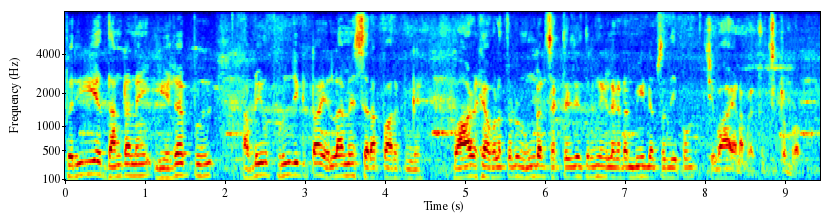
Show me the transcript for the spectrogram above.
பெரிய தண்டனை இழப்பு அப்படின்னு புரிஞ்சுக்கிட்டால் எல்லாமே சிறப்பாக இருக்குங்க. வாழ்க வளத்துடன். உங்கள் சக்தி திருநீலகடன் மீண்டும் சந்திப்போம். சிவாய நம்ம திருச்சிட்டம்பலம்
